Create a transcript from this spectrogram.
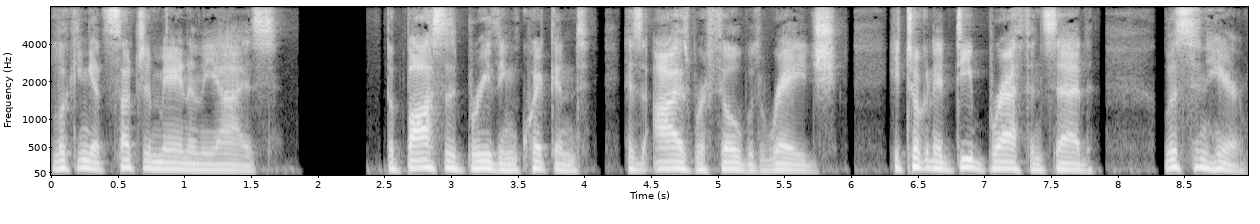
looking at such a man in the eyes. The boss's breathing quickened. His eyes were filled with rage. He took in a deep breath and said, Listen here.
